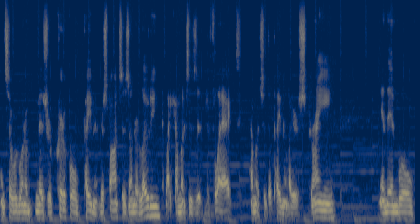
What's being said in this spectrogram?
And so we're going to measure critical pavement responses under loading, like how much does it deflect, how much of the pavement layer strain, and then we'll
